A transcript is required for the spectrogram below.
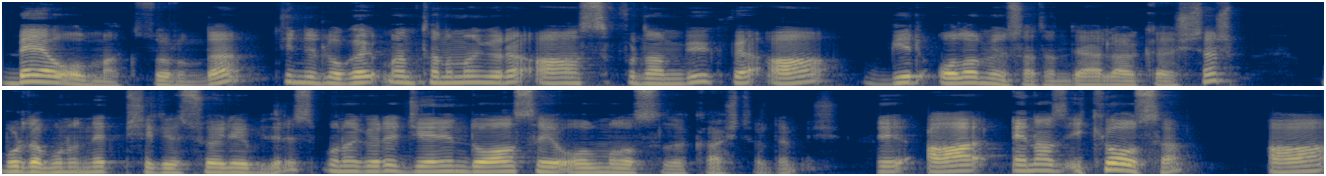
B olmak zorunda. Şimdi logaritmanın tanımına göre A sıfırdan büyük ve A 1 olamıyor zaten değerli arkadaşlar. Burada bunu net bir şekilde söyleyebiliriz. Buna göre C'nin doğal sayı olma olasılığı kaçtır demiş. E, A en az 2 olsa A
